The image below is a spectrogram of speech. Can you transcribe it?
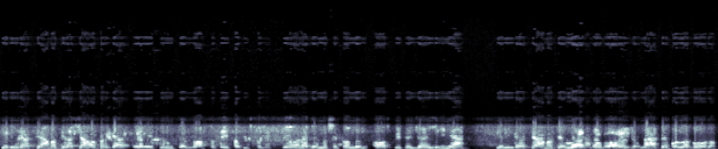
Ti ringraziamo, ti lasciamo perché è finito il nostro tempo a disposizione, abbiamo il secondo ospite già in linea, ti ringraziamo, ti auguriamo buona giornata e buon lavoro.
